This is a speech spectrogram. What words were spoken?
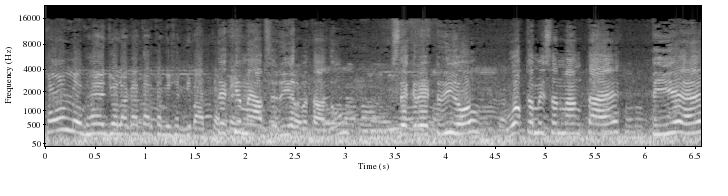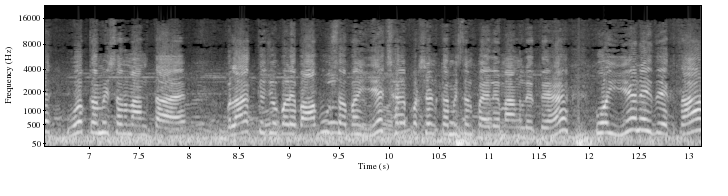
कौन लोग हैं जो लगातार कमीशन की बात करते हैं? देखिए मैं आपसे रियल बता दूँ। सेक्रेटरी हो वो कमीशन माँगता है। टीए है वो कमीशन माँगता है। ब्लॉक के जो बड़े बाबू सब हैं ये छह परसेंट कमीशन पहले मांग लेते हैं। कोई ये नहीं देखता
